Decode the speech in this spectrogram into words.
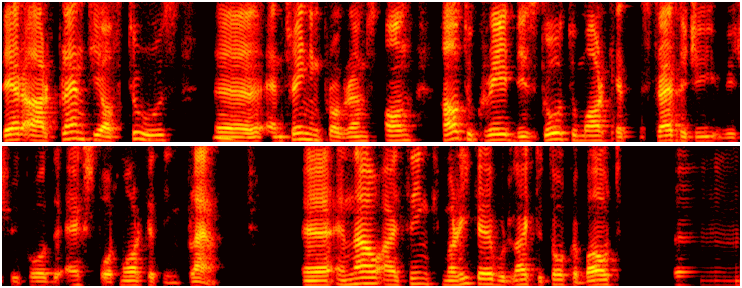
there are plenty of tools uh, mm. and training programs on how to create this go-to-market strategy, which we call the export marketing plan. Uh, and now I think Marieke would like to talk about uh,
